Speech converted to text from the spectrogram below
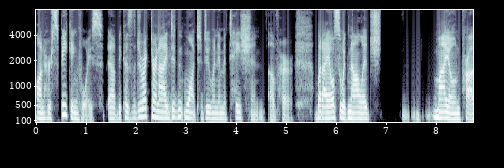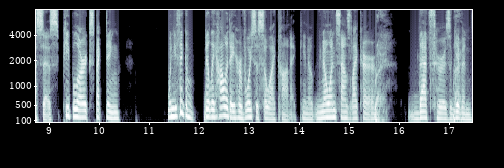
on her speaking voice uh, because the director and I didn't want to do an imitation of her, but I also acknowledge my own process. People are expecting when you think of Billie Holiday, her voice is so iconic. You know, no one sounds like her. Right. That's her as a right. given.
